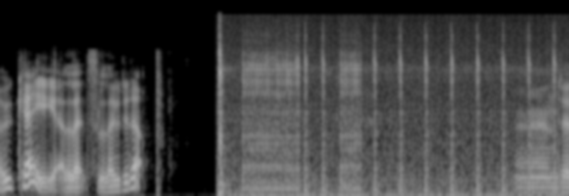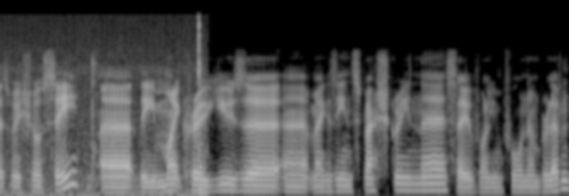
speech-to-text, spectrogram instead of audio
Okay, let's load it up. And as we shall see, uh, the micro user uh, magazine splash screen there, so volume 4, number 11.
